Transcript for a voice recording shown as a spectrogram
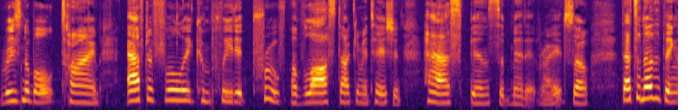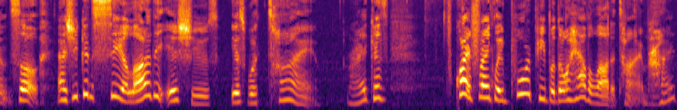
reasonable time after fully completed proof of loss documentation has been submitted, right? So that's another thing. So as you can see, a lot of the issues is with time, right? Because quite frankly, poor people don't have a lot of time, right?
